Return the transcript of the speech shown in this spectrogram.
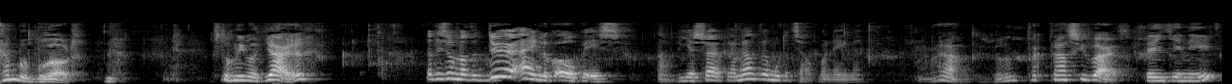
Gemberbrood. Is toch niemand jarig? Dat is omdat de deur eindelijk open is. Nou, wie er suiker en melk wil, moet het zelf maar nemen. Ja, het is wel een tractatie waard. Vind je niet?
